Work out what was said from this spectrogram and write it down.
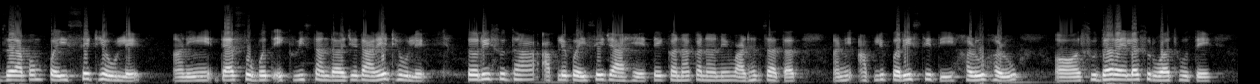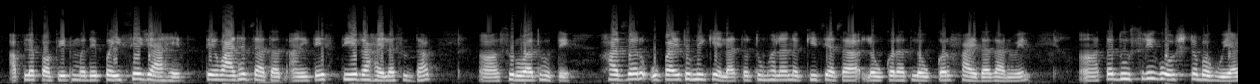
जर आपण पैसे ठेवले आणि त्यासोबत एकवीस तांदळाचे दाणे ठेवले तरीसुद्धा आपले पैसे जे आहे ते कणाकणाने वाढत जातात आणि आपली परिस्थिती हळूहळू सुधारायला सुरुवात होते. आपल्या पॉकेटमध्ये पैसे जे आहेत ते वाढत जातात आणि ते स्थिर राहायला सुद्धा सुरुवात होते. हा जर उपाय तुम्ही केला तर तुम्हाला नक्कीच याचा लवकरात लवकर फायदा जाणवेल. आता दुसरी गोष्ट बघूया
